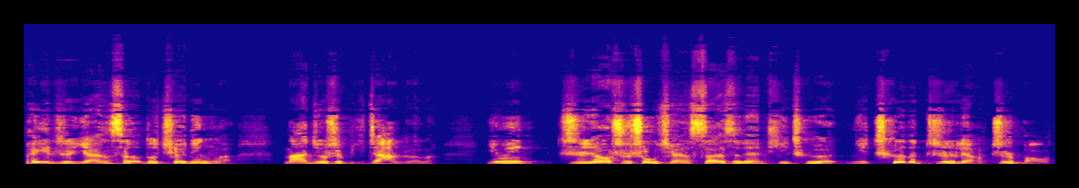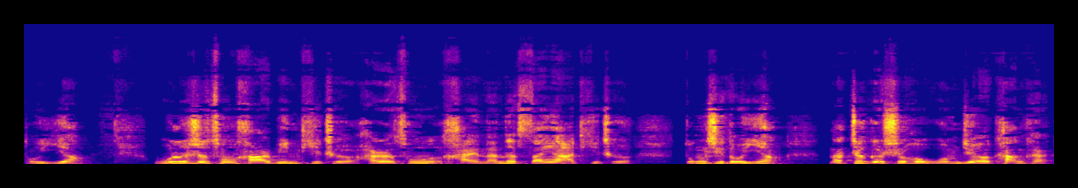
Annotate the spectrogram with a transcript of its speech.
配置、颜色都确定了，那就是比价格了。因为只要是授权 4S 店提车，你车的质量质保都一样。无论是从哈尔滨提车，还是从海南的三亚提车，东西都一样。那这个时候我们就要看看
